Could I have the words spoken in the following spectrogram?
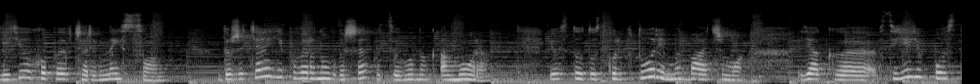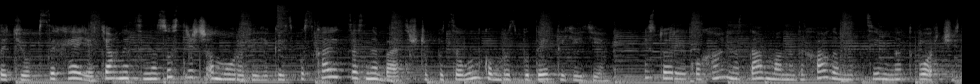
її охопив чарівний сон. До життя її повернув лише поцілунок Амура. І ось тут у скульптурі ми бачимо, як е, всією постаттю психея тягнеться назустріч Амурові, який спускається з небес, щоб поцілунком розбудити її. Історії кохання здавна надихали митців на творчість.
